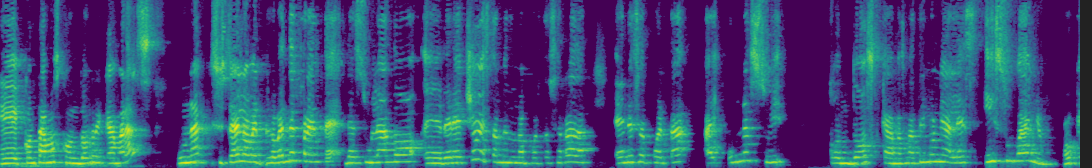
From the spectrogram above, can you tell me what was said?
Eh, contamos con dos recámaras. Una, si ustedes lo ven, lo ven de frente, de su lado eh, derecho están viendo una puerta cerrada. En esa puerta hay una suite con dos camas matrimoniales y su baño, ¿ok?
